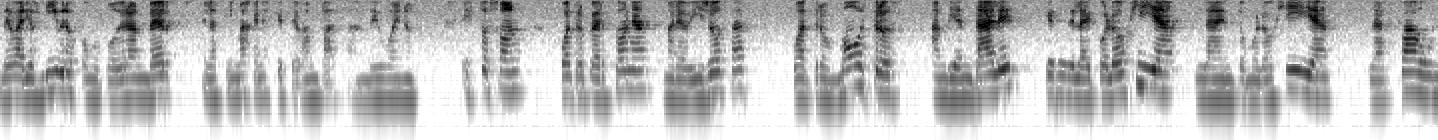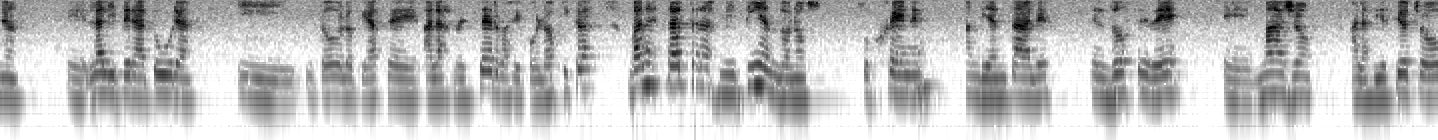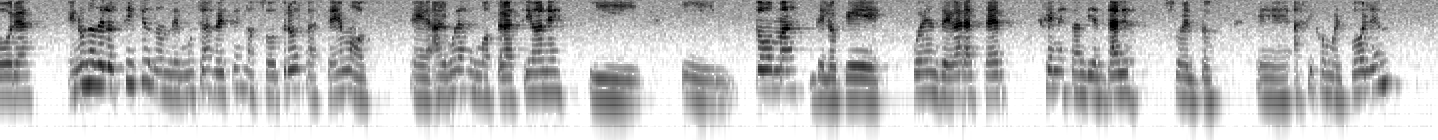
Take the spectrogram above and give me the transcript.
de varios libros, como podrán ver en las imágenes que se van pasando. Y bueno, estos son cuatro personas maravillosas, cuatro monstruos ambientales que desde la ecología, la entomología, la fauna, eh, la literatura y, todo lo que hace a las reservas ecológicas van a estar transmitiéndonos sus genes ambientales el 12 de eh, mayo a las 18 horas en uno de los sitios donde muchas veces nosotros hacemos eh, algunas demostraciones y, tomas de lo que pueden llegar a ser genes ambientales sueltos, eh, así como el polen,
